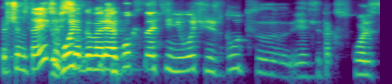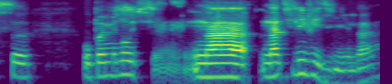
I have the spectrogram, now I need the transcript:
Причем, знаете, чего, все говорят... Чего, кстати, не очень ждут, если так скользь э, упомянуть, на, на телевидении, да?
